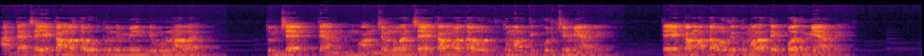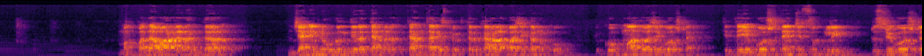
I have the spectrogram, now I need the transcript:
आणि त्याच्या एका मतावर तुम्ही मी निवडून आलाय. तुमच्या त्या आमच्या मुलांच्या एका मतावरती तुम्हाला ती खुर्ची मिळाली. त्या एका मतावरती तुम्हाला ते पद मिळाले. मग पदावर आल्यानंतर ज्याने निवडून दिलं त्यांना त्यांचा रिस्पेक्ट तर करायला पाहिजे का नको? ही खूप महत्वाची गोष्ट आहे. तिथे एक गोष्ट त्यांची चुकली. दुसरी गोष्ट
